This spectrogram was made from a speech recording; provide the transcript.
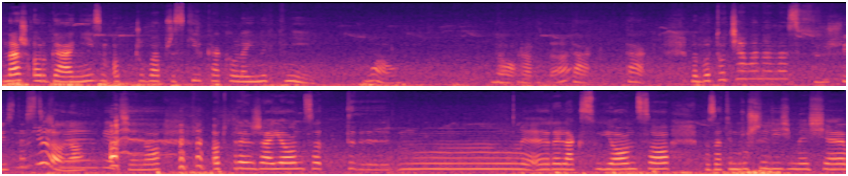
nasz organizm odczuwa przez kilka kolejnych dni. Wow. No. Naprawdę? Tak, tak. No bo to działa na nas To już jestem Jesteśmy, zielona. Wiecie, no, odprężająco, t, mm, relaksująco. Poza tym ruszyliśmy się.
